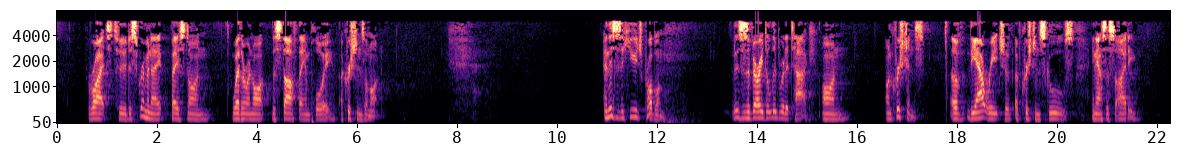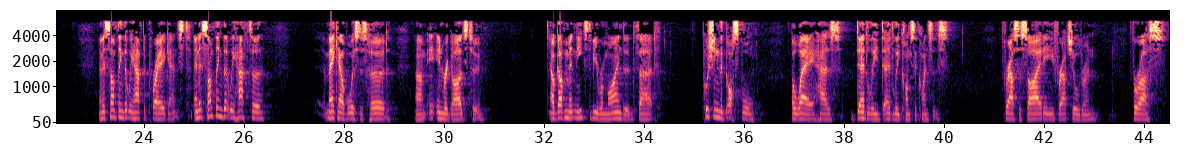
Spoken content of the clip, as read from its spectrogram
rights to discriminate based on whether or not the staff they employ are Christians or not. And this is a huge problem. This is a very deliberate attack on on Christians, of the outreach of, of Christian schools in our society. And it's something that we have to pray against. And it's something that we have to make our voices heard um, in, regards to. Our government needs to be reminded that pushing the gospel away has deadly, deadly consequences for our society, for our children, for us.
